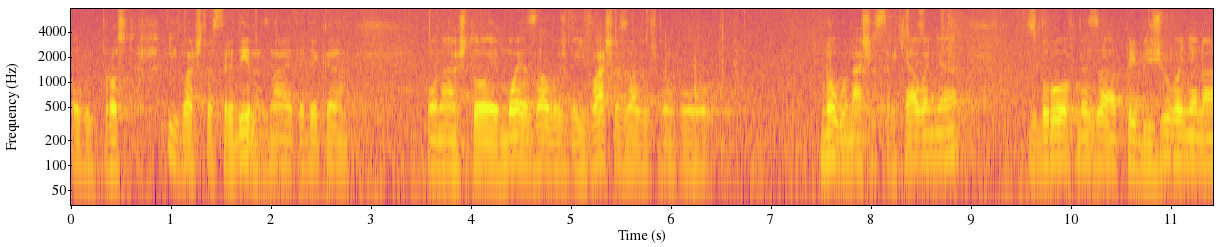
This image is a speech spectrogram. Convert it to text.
овој простор и вашата средина. Знаете дека она што е моја заложба и ваша заложба во многу наши среќавања, зборувавме за приближување на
